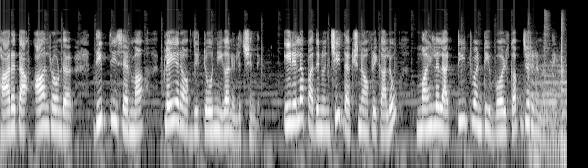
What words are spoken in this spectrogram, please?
భారత all-rounder Deepti Sharma player of the టోర్నీగా నిలిచింది. ఈ నెల పది నుంచి దక్షిణాఫ్రికాలో మహిళల టీ ట్వంటీ వరల్డ్ కప్ జరగనుంది.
